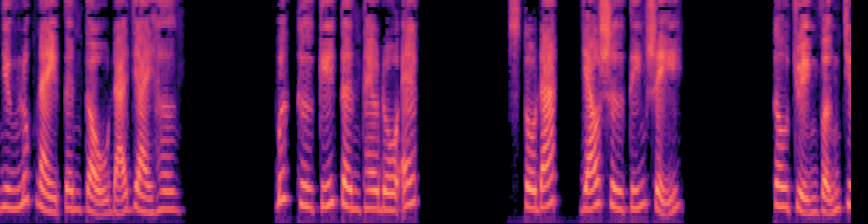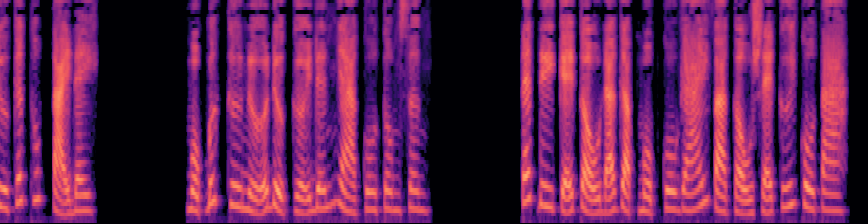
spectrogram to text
nhưng lúc này tên cậu đã dài hơn. Bức thư ký tên theo đô F. Stoddard, giáo sư tiến sĩ. Câu chuyện vẫn chưa kết thúc tại đây. Một bức thư nữa được gửi đến nhà cô Tôn Sơn. Teddy kể cậu đã gặp một cô gái và cậu sẽ cưới cô ta.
